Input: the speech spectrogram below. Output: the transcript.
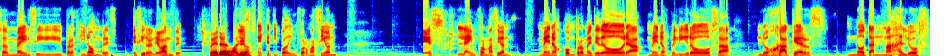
son mails y, y nombres. Es irrelevante. pero es Entonces, valioso. este tipo de información es la información menos comprometedora, menos peligrosa, los hackers no tan malos,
